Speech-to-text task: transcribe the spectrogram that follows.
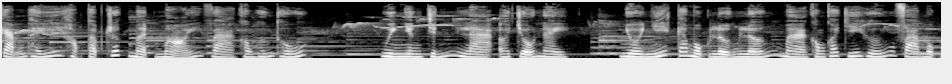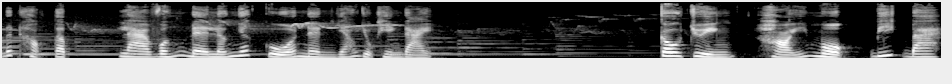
cảm thấy học tập rất mệt mỏi và không hứng thú. Nguyên nhân chính là ở chỗ này, nhồi nhét cả một lượng lớn mà không có chí hướng và mục đích học tập là vấn đề lớn nhất của nền giáo dục hiện đại. Câu chuyện hỏi một biết ba.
